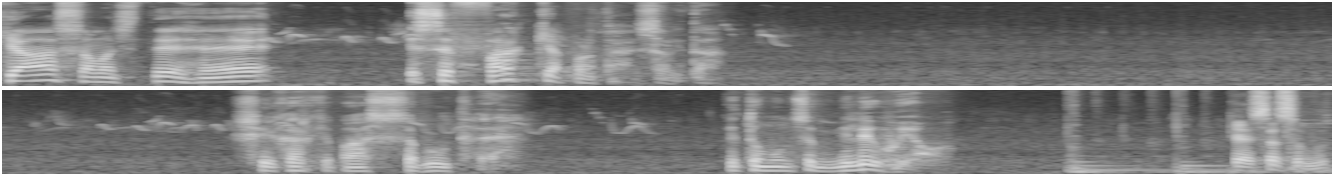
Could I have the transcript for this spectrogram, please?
क्या समझते हैं इससे फ़र्क क्या पड़ता है सविता? शेखर के पास सबूत है कि तुम उनसे मिले हुए हो। कैसा सबूत?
